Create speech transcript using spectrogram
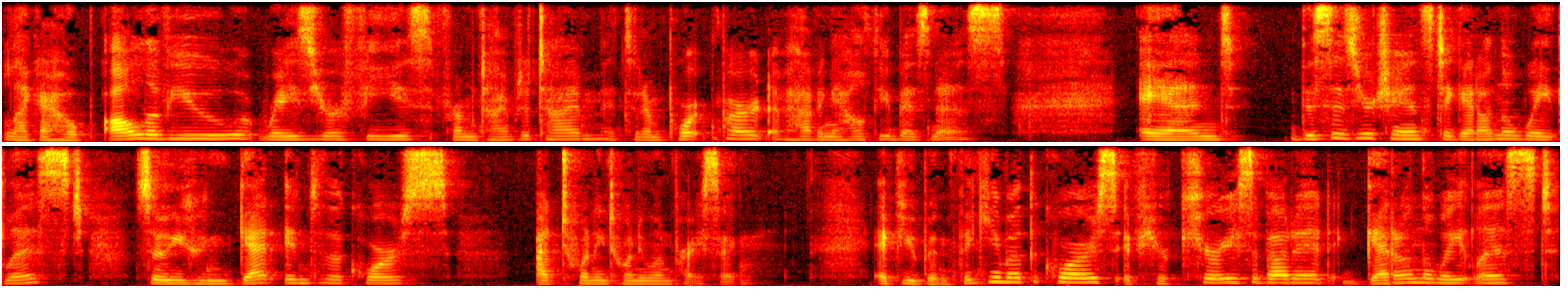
Like I hope all of you raise your fees from time to time. It's an important part of having a healthy business. And this is your chance to get on the waitlist so you can get into the course at 2021 pricing. If you've been thinking about the course, if you're curious about it, get on the waitlist.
